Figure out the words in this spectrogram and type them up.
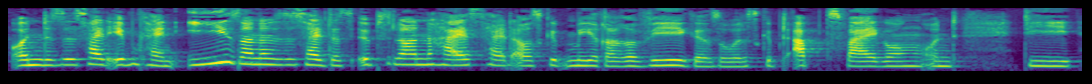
und es ist halt eben kein I, sondern es ist halt das Y heißt halt auch, es gibt mehrere Wege, so es gibt Abzweigungen und die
